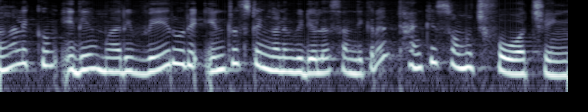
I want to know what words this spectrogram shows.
நாளைக்கும் இதே மாதிரி வேறொரு இன்ட்ரெஸ்டிங்கான வீடியோவில் சந்திக்கிறேன். தேங்க்யூ ஸோ மச் ஃபார் வாட்சிங்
